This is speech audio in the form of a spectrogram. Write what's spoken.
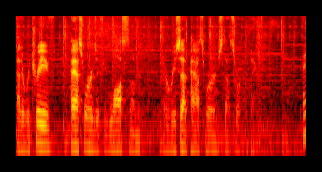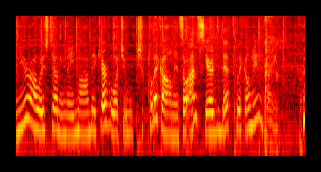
how to retrieve passwords if you lost them, how to reset passwords, that sort of thing. And you're always telling me, Mom, be careful what you, what you click on, and so I'm scared to death to click on anything.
